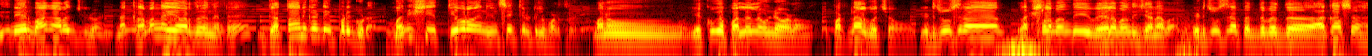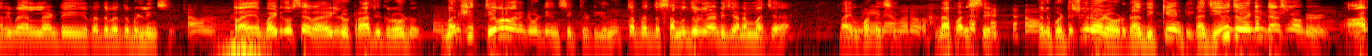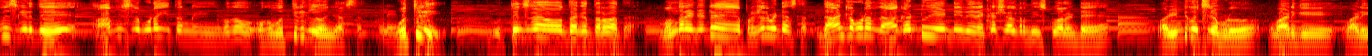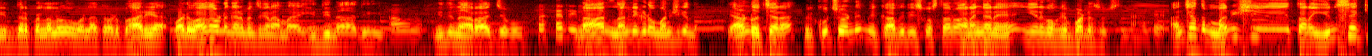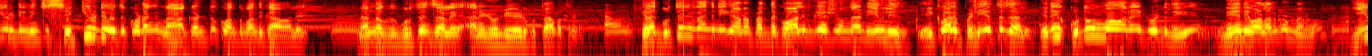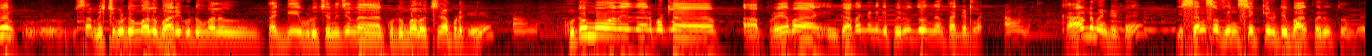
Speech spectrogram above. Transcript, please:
ఇది నేను బాగా ఆలోచించుకునేవాడిని. నాకు క్రమంగా ఏమర్థమైందంటే గతానికంటే ఇప్పటికి కూడా మనిషి తీవ్రమైన ఇన్సెక్యూరిటీలు పడుతున్నాడు మనం ఎక్కువగా పల్లెల్లో ఉండేవాళ్ళం పట్టణాలకు వచ్చాము. ఎటు చూసినా లక్షల మంది వేల మంది జనాభా. ఎటు చూసినా పెద్ద పెద్ద ఆకాశ హరిమేల లాంటి పెద్ద పెద్ద బిల్డింగ్స్ ట్రైన్ బయటకు వస్తే రైళ్ళు ట్రాఫిక్ రోడ్డు మనిషి తీవ్రమైనటువంటి ఇన్సెక్యూరిటీ ఎంత పెద్ద సముద్రం లాంటి జనం మధ్య నా ఇంపార్టెన్స్. నా పరిస్థితి? నన్ను పట్టించుకునేవాడు ఎవడు? నా దిక్కేంటి నా జీవితం ఏంటని టెన్షన్ ఉంటాడు. ఆఫీస్కి వెడితే ఆఫీస్లో కూడా ఇతన్ని ఒక ఒక ఒత్తిడికి లోన్ చేస్తారు. ఒత్తిడి. గుర్తించడం తగ్గ తర్వాత ముందర ఏంటంటే ప్రెషర్ పెట్టేస్తారు. దాంట్లో కూడా నాకంటూ ఏంటి? నేను ఎక్కడ షెల్టర్ తీసుకోవాలంటే వాడి ఇంటికి వచ్చినప్పుడు వాడికి వాడి ఇద్దరు పిల్లలు వాళ్ళ వాడి భార్య వాడి వాతావరణం కనిపించగానే అమ్మా ఇది నాది. ఇది నా రాజ్యము. నా నన్ను ఇక్కడ మనిషి కింద ఏమండి వచ్చారా? మీరు కూర్చోండి మీకు కాఫీ తీసుకొస్తాను అనగానే ఈయనకు ఒక ఇంపార్టెన్స్ వచ్చింది. అంచేత మనిషి తన ఇన్సెక్యూరిటీ నుంచి సెక్యూరిటీ వెతుక్కోవడానికి నాకంటూ కొంతమంది కావాలి. నన్ను ఒక గుర్తించాలి అనేటువంటి ఏడుపు తాపత్రయం. ఇలా గుర్తించడానికి నీకు ఏమైనా పెద్ద క్వాలిఫికేషన్ ఉందా అంటే ఏమి లేదు. ఏ క్వాలి పెళ్ళి చేస్తే చాలు. ఎందుకంటే కుటుంబం అనేటువంటిది నేను ఇవాళ అనుకుంటున్నాను. ఈవెన్ సమిష్టి కుటుంబాలు భారీ కుటుంబాలు తగ్గి ఇప్పుడు చిన్న చిన్న కుటుంబాలు వచ్చినప్పటికీ కుటుంబం అనే దాని పట్ల ఆ ప్రేమ గతం కంటే ఇంకా పెరుగుతుంది కానీ తగ్గట్లే అవును కారణం ఏంటంటే ఈ సెన్స్ ఆఫ్ ఇన్సెక్యూరిటీ బాగా పెరుగుతుంది.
